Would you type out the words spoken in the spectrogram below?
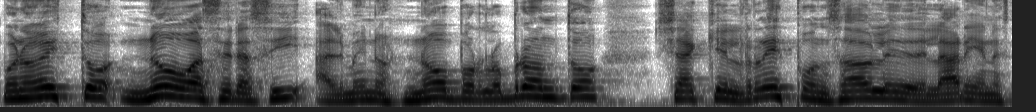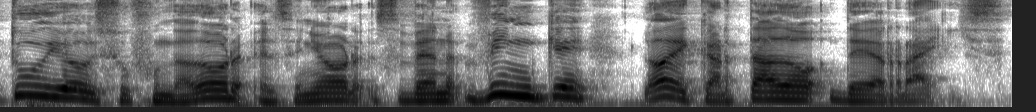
Bueno, esto no va a ser así, al menos no por lo pronto, ya que el responsable del Arian Studio y su fundador, el señor Sven Vinke, lo ha descartado de raíz.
